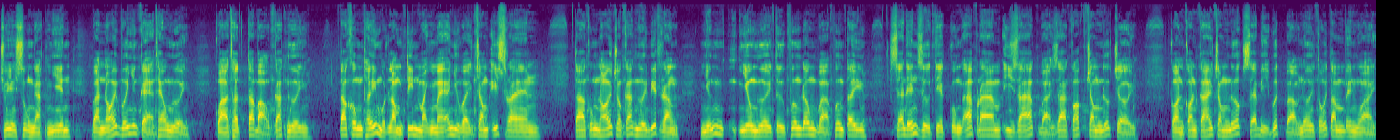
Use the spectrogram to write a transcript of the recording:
Chúa Giêsu ngạc nhiên và nói với những kẻ theo người: Quả thật ta bảo các ngươi, ta không thấy một lòng tin mạnh mẽ như vậy trong Israel. Ta cũng nói cho các ngươi biết rằng những nhiều người từ phương Đông và phương Tây sẽ đến dự tiệc cùng Abraham, Isaac và Jacob trong nước trời. Còn con cái trong nước sẽ bị vứt vào nơi tối tăm bên ngoài,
